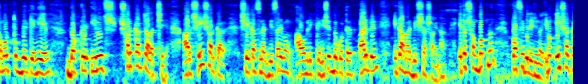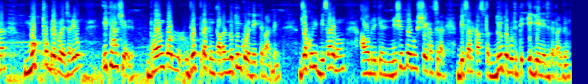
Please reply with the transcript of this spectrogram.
সমর্থকদেরকে নিয়ে ডক্টর ইনুস সরকার চালাচ্ছে। আর সেই সরকার শেখ হাসিনার বিচার এবং আওয়ামী লীগকে নিষিদ্ধ করতে পারবে, এটা আমার বিশ্বাস হয় না। এটা সম্ভব না পসিবিলিটি নয়। এবং এই সরকার মুখ থবড়ে পড়ে যাবে এবং ইতিহাসের ভয়ঙ্কর রূপটা কিন্তু আবার নতুন করে দেখতে পারবেন যখনই বিচার এবং আওয়ামী লীগের নিষিদ্ধ এবং শেখ হাসিনার বিচার কাজটা দ্রুত গতিতে এগিয়ে নিয়ে যেতে পারবেন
